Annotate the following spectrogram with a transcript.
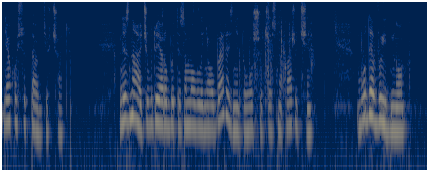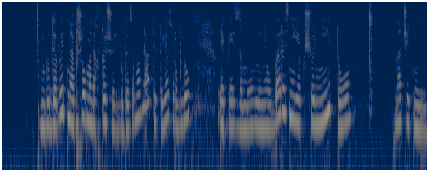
якось отак, дівчат. Не знаю, чи буду я робити замовлення у березні, того що, чесно кажучи, буде видно. Буде видно, якщо в мене хтось щось буде замовляти, то я зроблю якесь замовлення у березні. Якщо ні, то значить ні.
